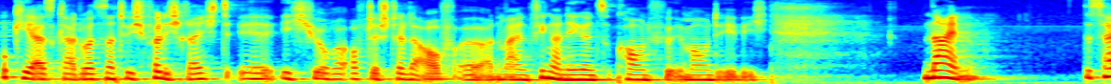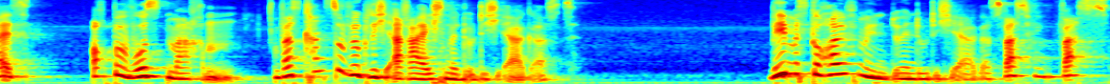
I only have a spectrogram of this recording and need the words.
Okay, alles klar, du hast natürlich völlig recht. Äh, ich höre auf der Stelle auf, äh, an meinen Fingernägeln zu kauen für immer und ewig. Nein. Das heißt, auch bewusst machen, was kannst du wirklich erreichen, wenn du dich ärgerst? Wem ist geholfen, wenn du dich ärgerst? Was, was,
